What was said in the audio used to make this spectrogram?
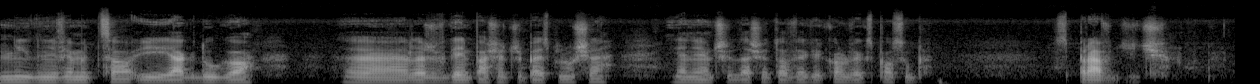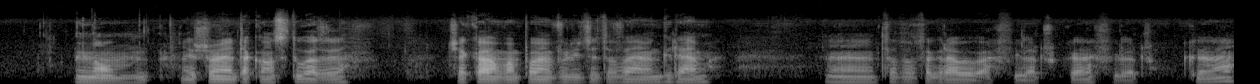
Nigdy nie wiemy co i jak długo e, leży w Game Passie czy PS Plusie. Ja nie wiem, czy da się to w jakikolwiek sposób sprawdzić. No, jeszcze miałem taką sytuację. Ciekawą wam powiem, wylicytowałem grę. E, co to za gra była? Chwileczkę, chwileczkę.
